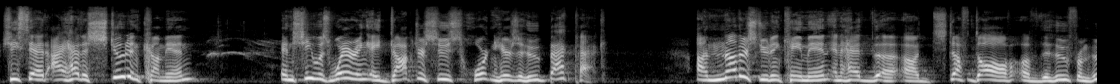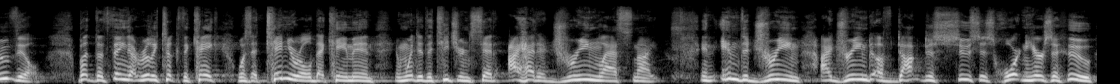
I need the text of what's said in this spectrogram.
She said, I had a student come in and she was wearing a Dr. Seuss Horton Hears a Who backpack. Another student came in and had the uh, stuffed doll of the Who from Whoville. But the thing that really took the cake was a 10 year old that came in and went to the teacher and said, I had a dream last night. And in the dream, I dreamed of Dr. Seuss's Horton Hears a Who.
